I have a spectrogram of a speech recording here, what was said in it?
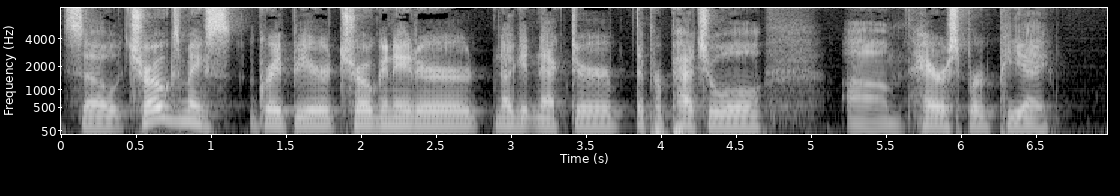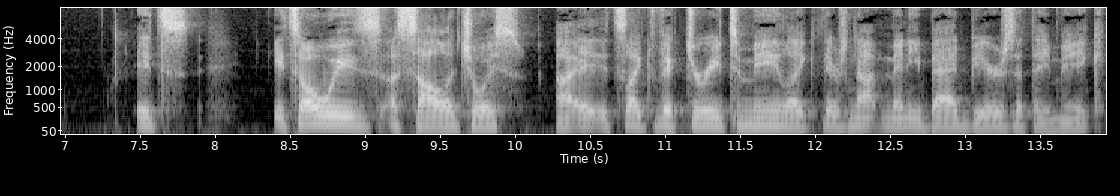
So Tröegs makes great beer: Troegenator, Nugget Nectar, the Perpetual, um, Harrisburg, PA. It's, it's always a solid choice. Uh, it's like victory to me. Like there's not many bad beers that they make,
